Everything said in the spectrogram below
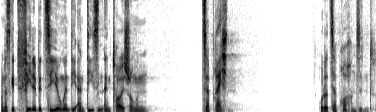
Und es gibt viele Beziehungen, die an diesen Enttäuschungen zerbrechen oder zerbrochen sind.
